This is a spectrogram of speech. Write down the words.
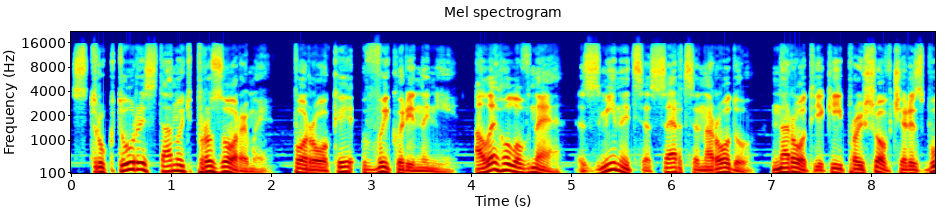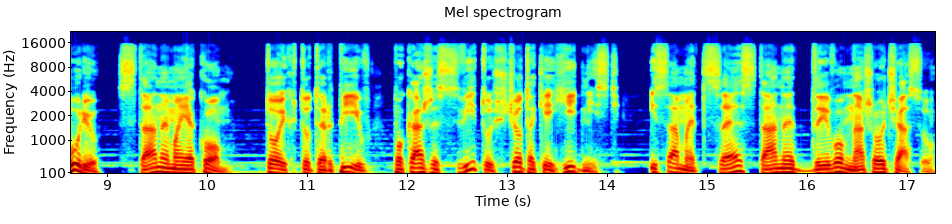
структури стануть прозорими, пороки викорінені. Але головне зміниться серце народу. Народ, який пройшов через бурю, стане маяком. Той, хто терпів, покаже світу, що таке гідність. І саме це стане дивом нашого часу.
